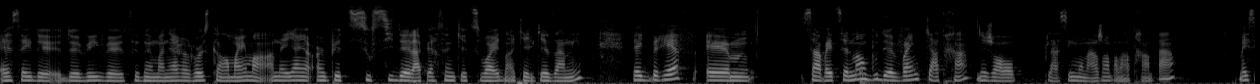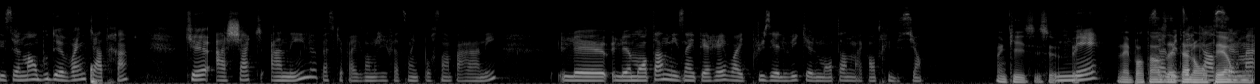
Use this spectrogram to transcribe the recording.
essaye de, de vivre de manière heureuse quand même en, ayant un petit souci de la personne que tu vas être dans quelques années. Fait que, bref, euh, ça va être seulement au bout de 24 ans, de genre placer mon argent pendant 30 ans, mais c'est seulement au bout de 24 ans que à chaque année, là, parce que par exemple j'ai fait 5% par année, le, le, montant de mes intérêts va être plus élevé que le montant de ma contribution. OK, c'est ça. Mais l'importance d'être à long terme.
